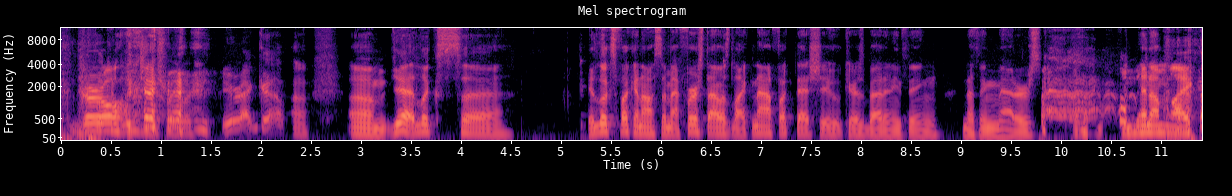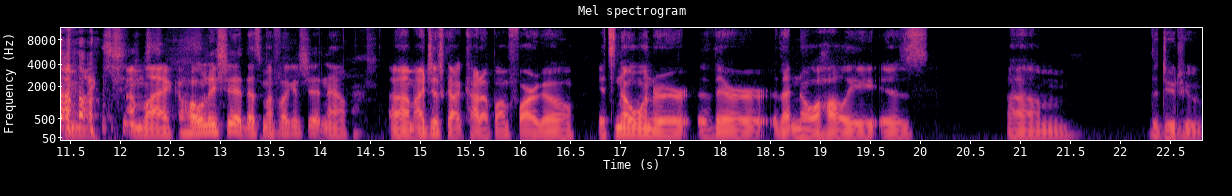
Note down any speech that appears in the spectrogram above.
girl trailer. Here I come. Uh, um, yeah, it looks uh, it looks fucking awesome. At first, I was like, nah, fuck that shit. Who cares about anything? Nothing matters. And, and then I'm like, I'm like, I'm like, holy shit, that's my fucking shit now. Um, I just got caught up on Fargo. It's no wonder there that Noah Hawley is, um, the dude who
